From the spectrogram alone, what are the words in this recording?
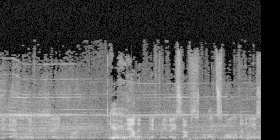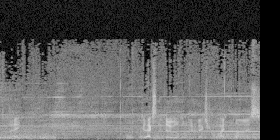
be about FPV plane. Yeah. Now that FPV stuff's a lot smaller than it used to be, could actually do with a little bit of extra weight in the nose.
